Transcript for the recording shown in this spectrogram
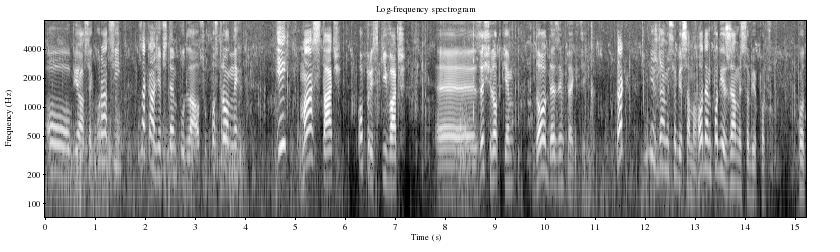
o bioasekuracji, zakazie wstępu dla osób postronnych i ma stać opryskiwacz e, ze środkiem do dezynfekcji. Tak? I wjeżdżamy sobie samochodem, podjeżdżamy sobie pod, pod,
